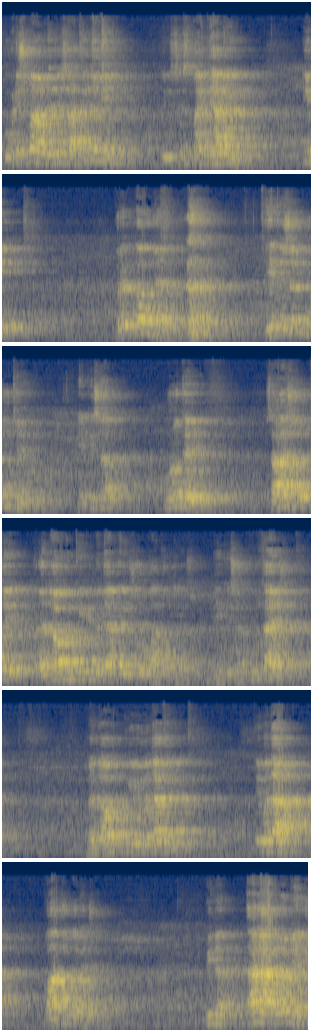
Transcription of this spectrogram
ઓગણીસમાં આપણે જે સાથી જમીન એ વિશેષ માહિતી આપી એ વ્રતમાં ઉજાય વેકેશન પૂરું થયું વેકેશન પૂરું થયું શાળા શરૂ થઈ રજાઓ કેવી મજા કરીશું વાતો કરીશું વેકેશન પૂરું થાય છે રજાઓ કેવી મજા કરી એ બધા વાતો કરે છે વિના તારા હાથમાં મહેંદી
